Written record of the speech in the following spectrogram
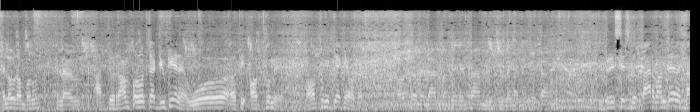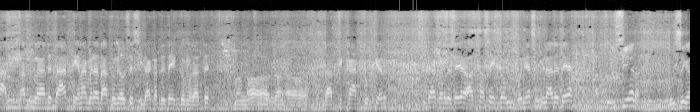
हेलो राम पर्वत हेलो आप जो राम पर्वत का ड्यूटी है ना वो अति अर्थों में अर्थों में क्या क्या होता है? ऑटो में दांत बांधने का काम ब्रेसेस लगाने का काम। ब्रेसेस जो तार बांधते हैं तार दांत में लगाते तार तेना मेरा दांत हो गया उसे सीधा कर देते एकदम जाते और दांत के काट कूट कर सीधा कर देते हैं अच्छा से एकदम बढ़िया से मिला देते हैं। तुलसी है ना? तुलसी का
